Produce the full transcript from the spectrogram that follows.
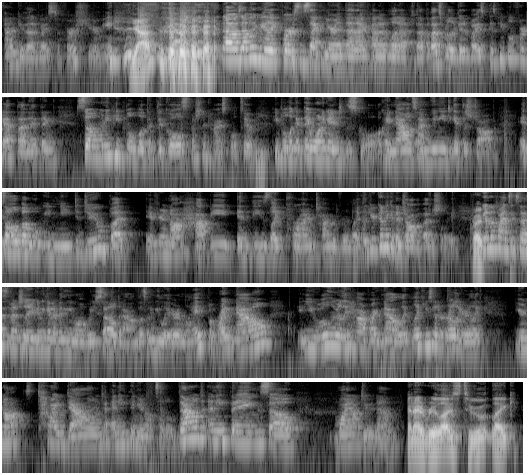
I would give that advice to first year me. Yeah? yeah, that was definitely be like first and second year, and then I kind of led up to that. But that's really good advice because people forget that. And I think so many people look at the goals, especially in high school too. Mm. People look at they want to get into the school. Okay, now it's time we need to get this job. It's all about what we need to do, but if you're not happy in these like prime time of your life, like you're gonna get a job eventually. Right. You're gonna find success eventually. You're gonna get everything you want when you settle down. That's gonna be later in life. But right now, you only really have right now. Like like you said earlier, like you're not tied down to anything. You're not settled down to anything. So why not do it now? And I realized too, like,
